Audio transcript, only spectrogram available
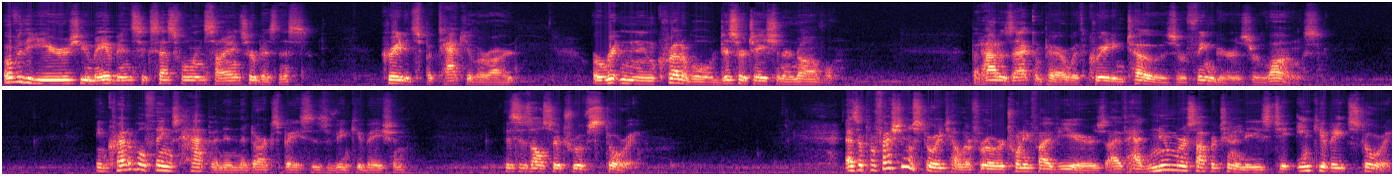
Over the years, you may have been successful in science or business, created spectacular art, or written an incredible dissertation or novel. But how does that compare with creating toes or fingers or lungs? Incredible things happen in the dark spaces of incubation. This is also true of story. As a professional storyteller for over 25 years, I've had numerous opportunities to incubate story.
